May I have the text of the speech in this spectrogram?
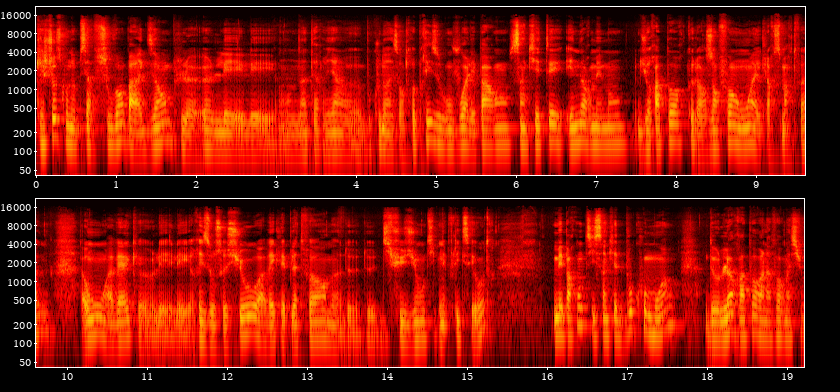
quelque chose qu'on observe souvent par exemple, euh, les, les, on intervient beaucoup dans les entreprises où on voit les parents s'inquiéter énormément du rapport que leurs enfants ont avec leur smartphone, ont avec les, les réseaux sociaux, avec les plateformes de, de type Netflix et autres. Mais par contre, ils s'inquiètent beaucoup moins de leur rapport à l'information.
